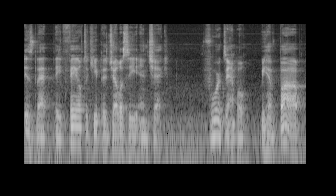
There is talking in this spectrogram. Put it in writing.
is that they fail to keep their jealousy in check. For example, we have Bob,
